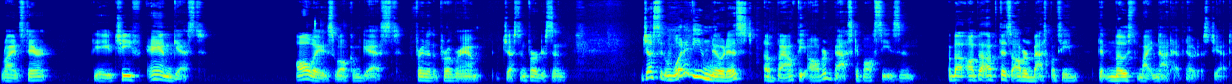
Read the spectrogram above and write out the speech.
Ryan Starrett, the AU chief, and guest. Always welcome guest, friend of the program, Justin Ferguson. Justin, what have you noticed about the Auburn basketball season about about this Auburn basketball team that most might not have noticed yet?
